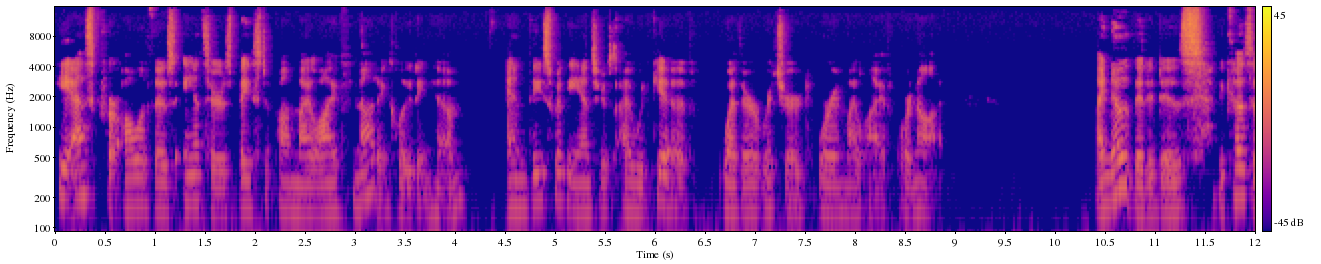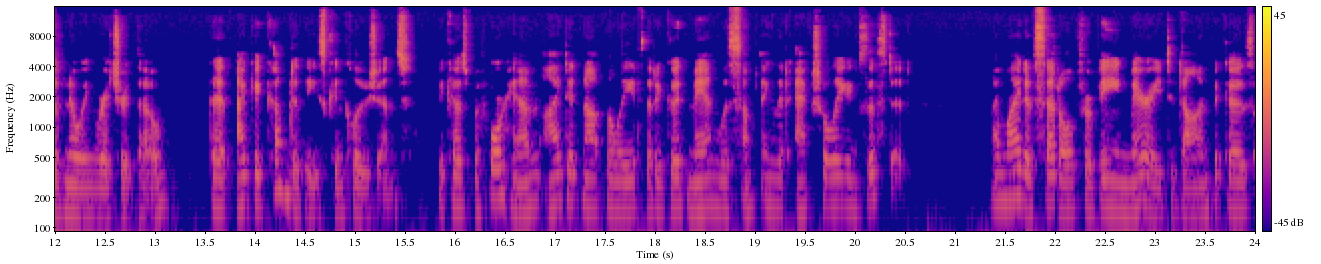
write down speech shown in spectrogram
He asked for all of those answers based upon my life not including him, and these were the answers I would give, whether Richard were in my life or not. I know that it is because of knowing Richard, though, that I could come to these conclusions, because before him I did not believe that a good man was something that actually existed. I might have settled for being married to Don because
